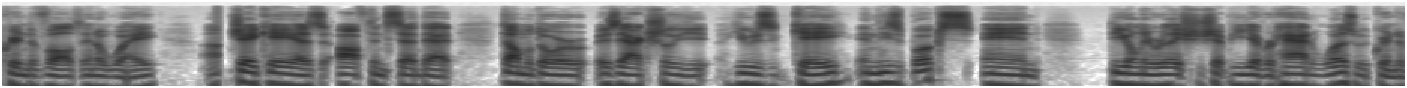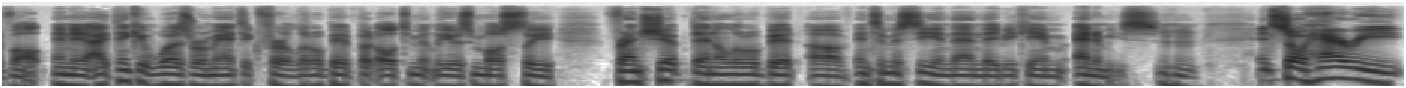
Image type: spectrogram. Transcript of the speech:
Grindelwald in a way. Uh, J.K. has often said that Dumbledore is actually he was gay in these books, and the only relationship he ever had was with Grindelwald. And I think it was romantic for a little bit, but ultimately it was mostly friendship, then a little bit of intimacy, and then they became enemies. Mm-hmm. And so Harry,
